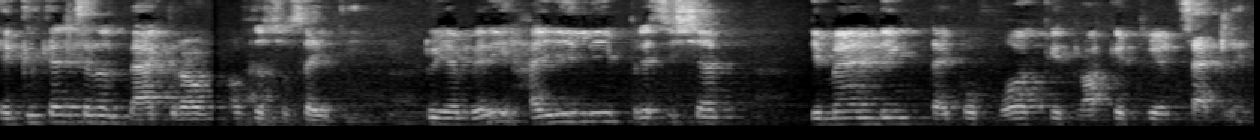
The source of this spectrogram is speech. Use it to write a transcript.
agricultural background of the uh-huh. society to a very highly precision demanding type of work in rocketry and satellite.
